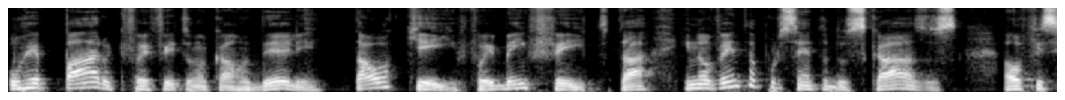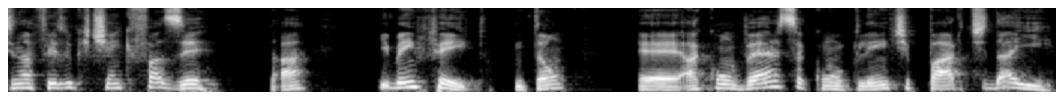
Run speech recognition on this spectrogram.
o reparo que foi feito no carro dele tá ok, foi bem feito, tá? Em 90% dos casos, a oficina fez o que tinha que fazer, tá? E bem feito. Então, é, a conversa com o cliente parte daí.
